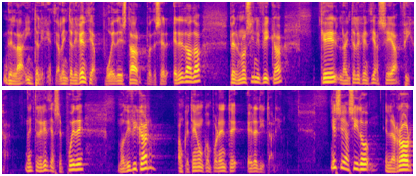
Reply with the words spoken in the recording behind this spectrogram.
de la inteligencia. La inteligencia puede estar, puede ser heredada, pero no significa que la inteligencia sea fija. La inteligencia se puede modificar, aunque tenga un componente hereditario. Ese ha sido el error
